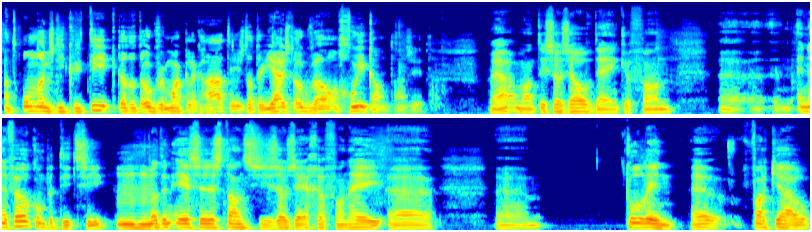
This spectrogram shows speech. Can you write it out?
dat ondanks die kritiek, dat het ook weer makkelijk haat is. Dat er juist ook wel een goede kant aan zit. ja, want ik zou zelf denken van eh, een NFL-competitie. Mhm. Dat in eerste instantie zou zeggen van... Hé, hey, eh, ehm, Colin, hè, fuck jou.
